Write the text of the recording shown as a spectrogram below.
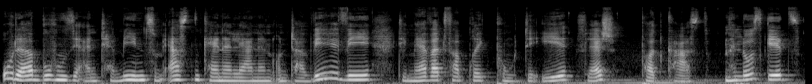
oder buchen Sie einen Termin zum ersten Kennenlernen unter www.diemehrwertfabrik.de slash podcast. Los geht's!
